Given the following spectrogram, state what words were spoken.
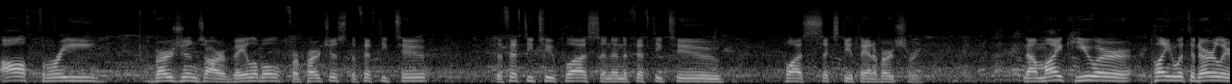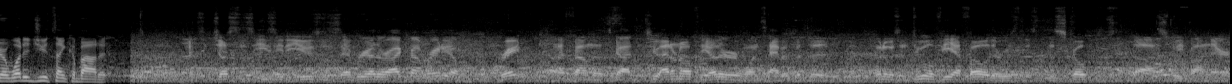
all three versions are available for purchase, the 52, the 52 Plus, and then the 52 Plus 60th anniversary. Now, Mike, you were playing with it earlier. What did you think about it? It's just as easy to use as every other ICOM radio. Great. I found that it's got two, I don't know if the other ones have it, but the when it was in dual VFO, there was this, the scope uh, sweep on there.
